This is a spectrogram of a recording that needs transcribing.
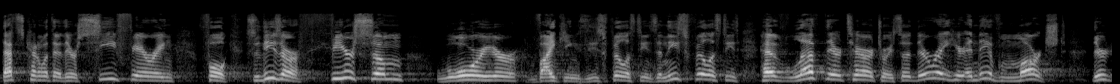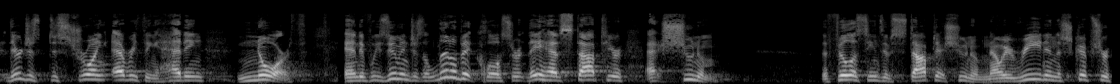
that's kind of what they're, they're seafaring folk. So these are fearsome warrior Vikings, these Philistines. And these Philistines have left their territory. So they're right here, and they have marched. They're, they're just destroying everything, heading north. And if we zoom in just a little bit closer, they have stopped here at Shunem. The Philistines have stopped at Shunem. Now we read in the scripture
